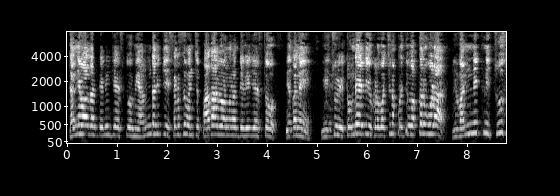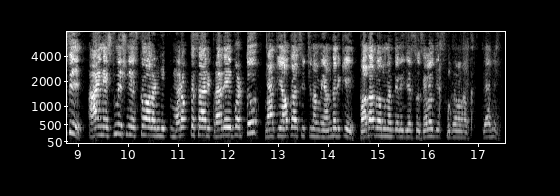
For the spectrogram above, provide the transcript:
ధన్యవాదాలు తెలియజేస్తూ మీ అందరికీ శిరసు వంచి పాదాభివందనం తెలియజేస్తూ ఇతని ఇటు ఇటుండేటి ఇక్కడ వచ్చిన ప్రతి ఒక్కరు కూడా ఇవన్నిటిని చూసి ఆయన ఎస్టిమేషన్ వేసుకోవాలని చెప్పి మరొక్కసారి ప్రాధాయపడుతూ నాకు ఈ అవకాశం ఇచ్చిన మీ అందరికీ పాదాభివందనం తెలియజేస్తూ సెలవు తీసుకుంటున్నాను. జై హింద్.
